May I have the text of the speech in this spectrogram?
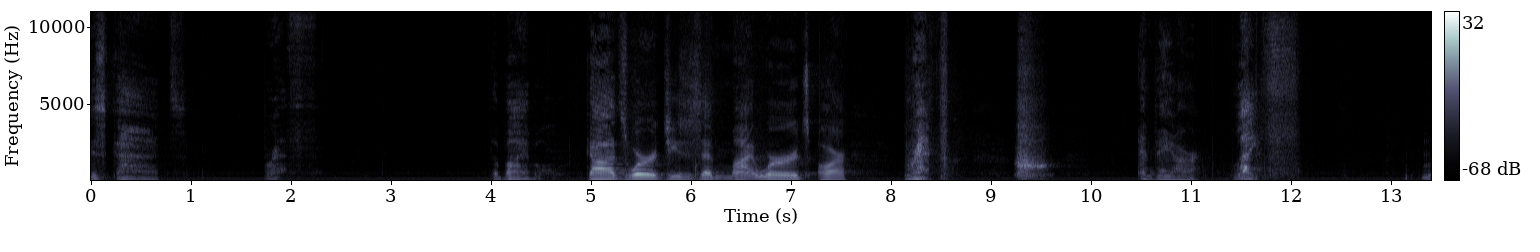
is God's breath. The Bible. God's word. Jesus said, My words are breath and they are life.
